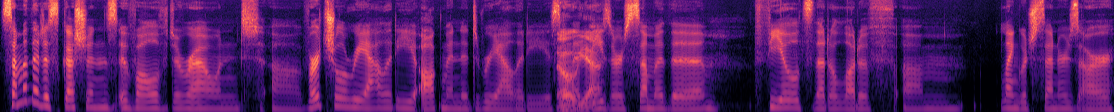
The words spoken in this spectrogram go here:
some of the discussions evolved around uh, virtual reality, augmented reality. So Oh, that yeah. these are some of the fields that a lot of um, language centers are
